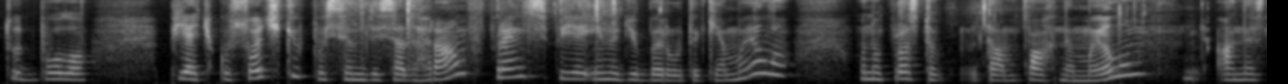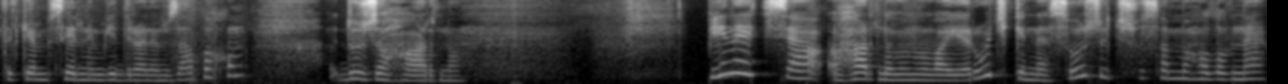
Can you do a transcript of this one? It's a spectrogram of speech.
Тут було 5 кусочків по 70 грам. В принципі, я іноді беру таке мило. Воно просто там пахне милом, а не з таким сильним ядреним запахом. Дуже гарно піниться, гарно вимиває ручки, не сушить, що саме головне.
